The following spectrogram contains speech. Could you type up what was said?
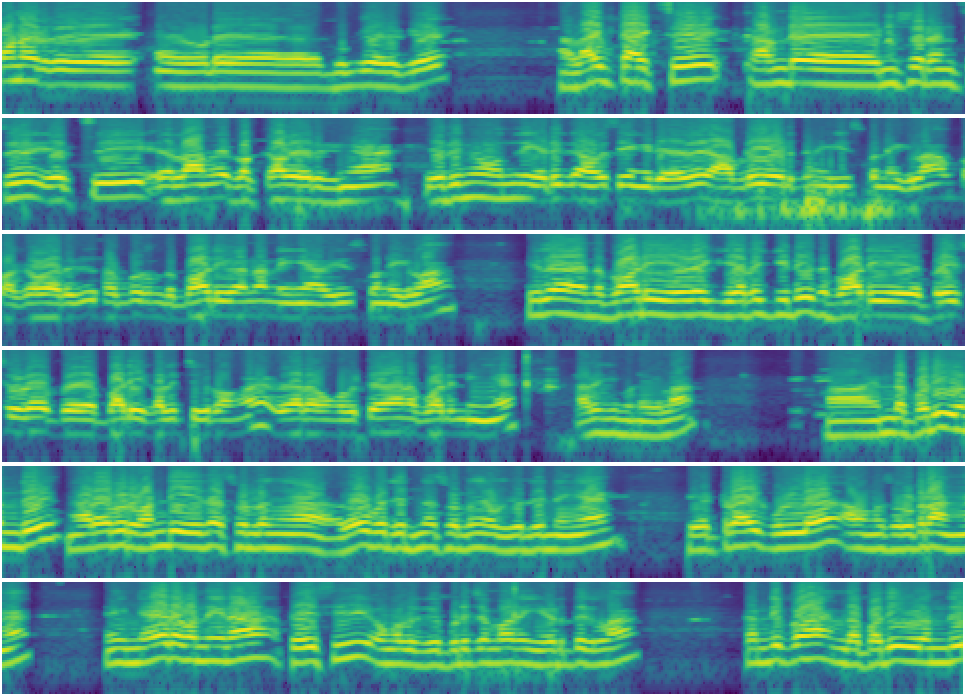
ஓனர் உடைய புக் இருக்கு. Life tax current insurance FC எல்லாமே பக்காவே இருக்குங்க. எதுவுமே வந்து எடுக்க அவசியம் கிடையாது. அப்படியே எடுத்து யூஸ் பண்ணிக்கலாம். பக்காவா இருக்கு. சப்போஸ் இந்த பாடி வேணா நீங்க யூஸ் பண்ணிக்கலாம். இல்ல இந்த பாடி இறக்கி இறக்கிட்டு இந்த பாடி பிரைஸோட பாடியை கழிச்சுக்கிறோங்க வேற உங்களுக்கு தேவையான பாடி நீங்க அரேஞ்ச் பண்ணிக்கலாம். இந்த படி வந்து நிறைய பேர் வண்டி தான் சொல்லுங்க லோ பட்ஜெட் தான் சொல்லுங்க அப்படின்னு சொல்லியிருந்தீங்க. எட்டு ரூபாய்க்குள்ள அவங்க சொல்றாங்க. நீங்கள் நேரம் வந்தீங்கன்னா பேசி உங்களுக்கு பிடிச்ச மாதிரி நீங்கள் எடுத்துக்கலாம். கண்டிப்பாக இந்த பதிவு வந்து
